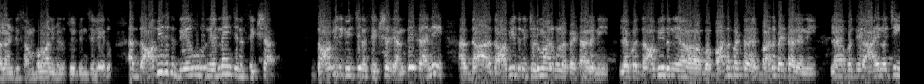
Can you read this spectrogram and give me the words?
అలాంటి సంభవాన్ని మీరు చూపించలేదు. ఆ దావీదుకి దేవుడు నిర్ణయించిన శిక్ష దావీదికి ఇచ్చిన శిక్ష ఆ దా దావీదిని చెడు మార్గంలో పెట్టాలని లేకపోతే దావీదిని ఆ, బాధ పెట్ట బాధ పెట్టాలని లేకపోతే ఆయన వచ్చి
